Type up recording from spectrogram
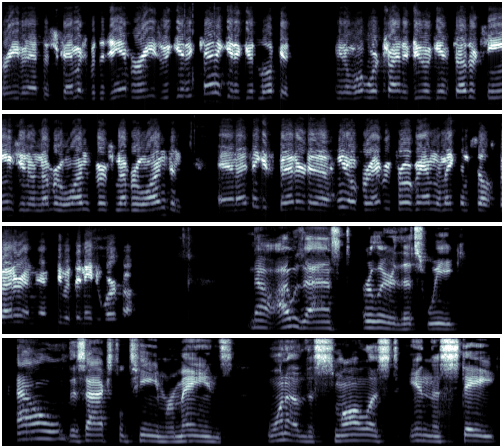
or even at the scrimmage. But the jamborees, we get a kind of get a good look at you know what we're trying to do against other teams. You know, number ones versus number ones, and and I think it's better to, you know, for every program to make themselves better and, and see what they need to work on. Now, I was asked earlier this week how this Axtell team remains one of the smallest in the state,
